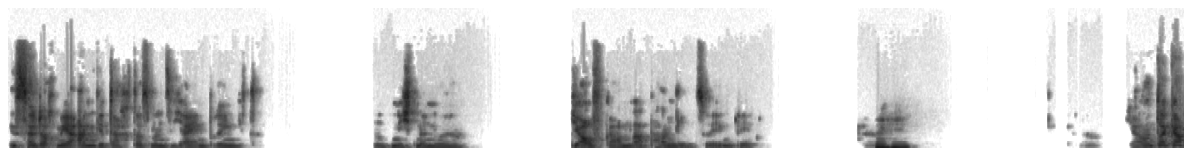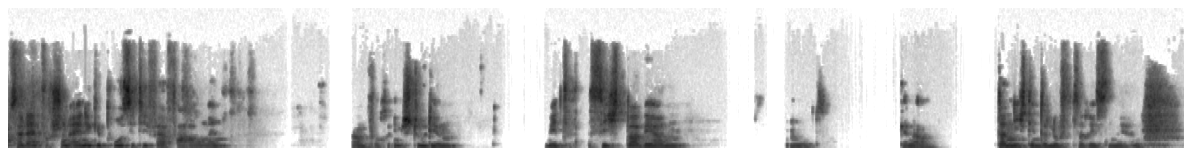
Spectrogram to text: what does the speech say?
ist halt auch mehr angedacht, dass man sich einbringt und nicht mehr nur die Aufgaben abhandelt, so irgendwie. Mhm. Ja, und da gab es halt einfach schon einige positive Erfahrungen, einfach im Studium mit sichtbar werden und genau, dann nicht in der Luft zerrissen werden.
